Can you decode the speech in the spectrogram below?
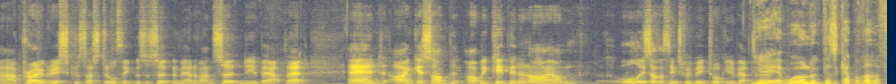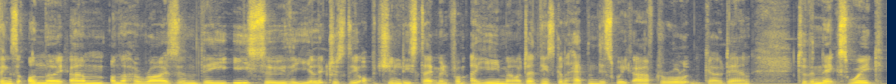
uh, progress, because I still think there's a certain amount of uncertainty about that. And I guess I'll be, I'll be keeping an eye on all these other things we've been talking about. Today. Yeah, well, look, there's a couple of other things on the um, on the horizon. The ESOO, the Electricity Opportunity Statement from AEMO. I don't think it's going to happen this week. After all, it will go down to the next week.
